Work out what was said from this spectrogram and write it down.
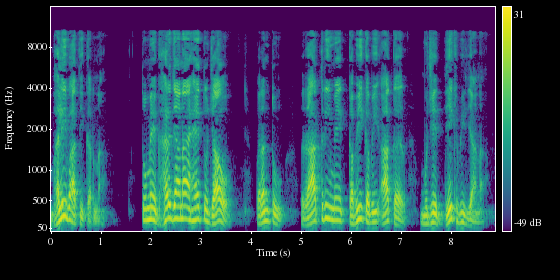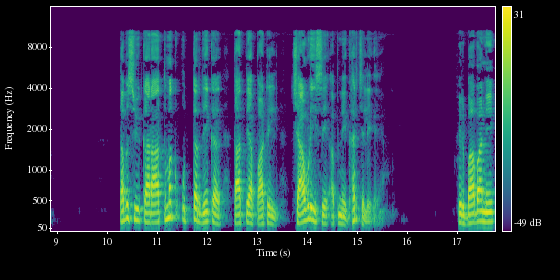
भली बाती करना। तुम्हें घर जाना है तो जाओ, परंतु रात्रि में कभी कभी आकर मुझे देख भी जाना। तब स्वीकारात्मक उत्तर देकर तात्या पाटिल चावड़ी से अपने घर चले गए। फिर बाबा ने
